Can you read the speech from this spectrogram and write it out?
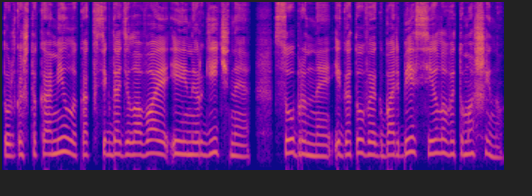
Только что Камилла, как всегда деловая и энергичная, собранная и готовая к борьбе, села в эту машину.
